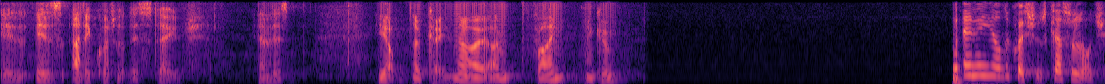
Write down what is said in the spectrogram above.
is, is adequate at this stage. In this, yeah, okay. No, I, I'm fine. Thank you. Any other questions? Councillor Lodge.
